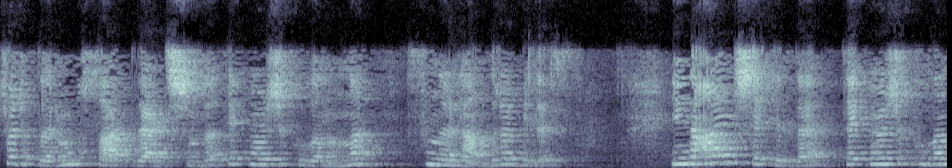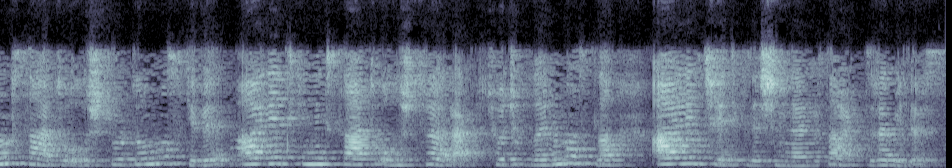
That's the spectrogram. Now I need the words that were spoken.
Çocukların bu saatler dışında teknoloji kullanımını sınırlandırabiliriz. Yine aynı şekilde teknoloji kullanım saati oluşturduğumuz gibi aile etkinlik saati oluşturarak çocuklarımızla aile içi etkileşimlerimizi arttırabiliriz.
